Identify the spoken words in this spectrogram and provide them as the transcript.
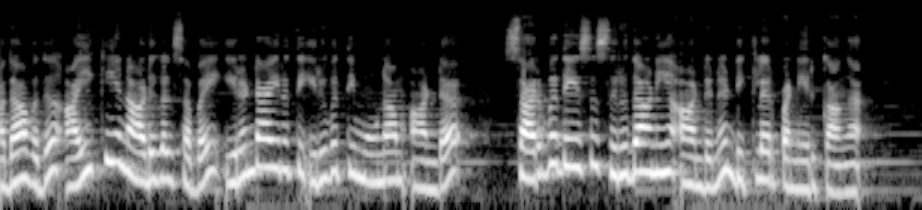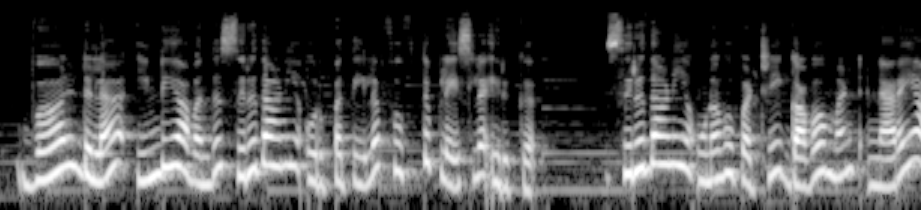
அதாவது ஐக்கிய நாடுகள் சபை இரண்டாயிரத்தி இருபத்தி மூணாம் ஆண்ட சர்வதேச சிறுதானிய ஆண்டுன்னு டிக்ளேர் பண்ணியிருக்காங்க. வேர்ல்டில் இந்தியா வந்து சிறுதானிய உற்பத்தியில் ஃபிஃப்த் பிளேஸில் இருக்குது சிறுதானிய உணவு பற்றி கவர்மெண்ட் நிறைய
